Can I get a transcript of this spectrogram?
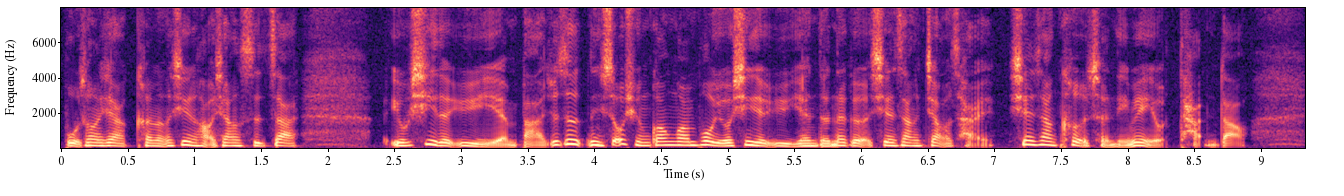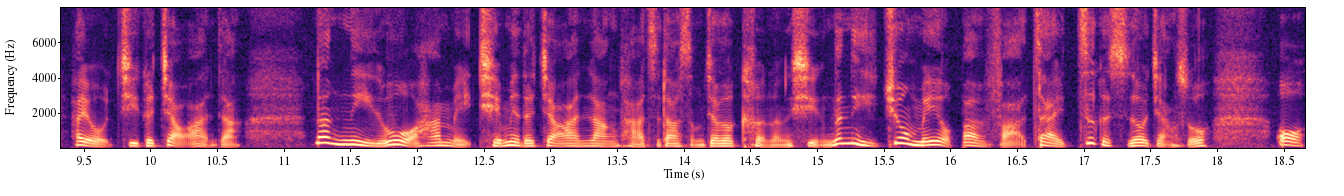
补充一下，可能性好像是在。游戏的语言吧，就是你搜寻“关关破”游戏的语言的那个线上教材、线上课程里面有谈到，他有几个教案这样。那你如果他每前面的教案让他知道什么叫做可能性，那你就没有办法在这个时候讲说，哦，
